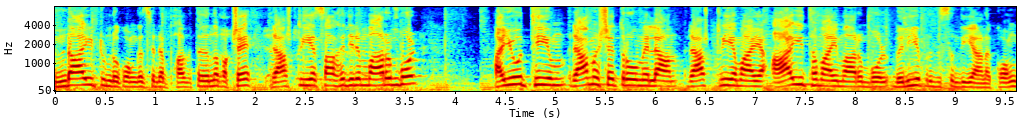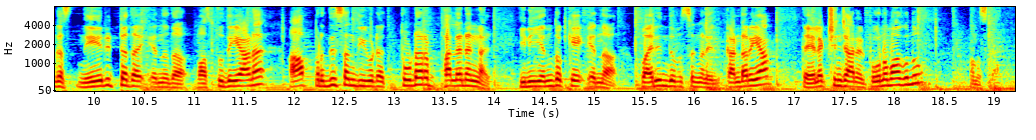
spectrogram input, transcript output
ഉണ്ടായിട്ടുണ്ട് കോൺഗ്രസിന്റെ ഭാഗത്ത് നിന്ന്. പക്ഷേ രാഷ്ട്രീയ സാഹചര്യം മാറുമ്പോൾ അയോധ്യയും രാമക്ഷേത്രവും എല്ലാം രാഷ്ട്രീയമായ ആയുധമായി മാറുമ്പോൾ വലിയ പ്രതിസന്ധിയാണ് കോൺഗ്രസ് നേരിട്ടത് എന്നത് വസ്തുതയാണ്. ആ പ്രതിസന്ധിയുടെ തുടർ ഫലനങ്ങൾ ഇനി എന്തൊക്കെ എന്ന് വരും ദിവസങ്ങളിൽ കണ്ടറിയാം. ദ ഇലക്ഷൻ ചാനൽ പൂർണമാകുന്നു. നമസ്കാരം.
